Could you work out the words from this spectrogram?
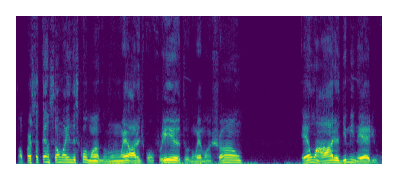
Então presta atenção aí nesse comando. Não é área de conflito, não é manchão. É uma área de minério.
